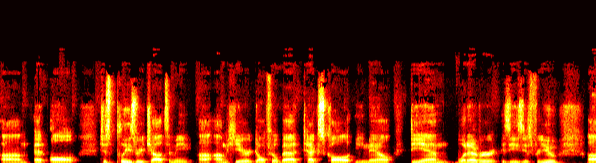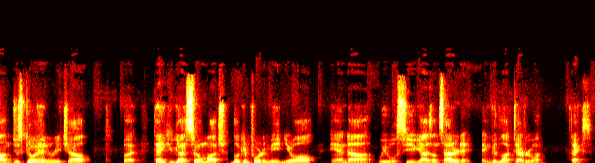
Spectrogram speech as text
um, at all, just please reach out to me. Uh, I'm here. Don't feel bad. Text, call, email, DM, whatever is easiest for you. Um, just go ahead and reach out. But thank you guys so much. Looking forward to meeting you all. And uh, we will see you guys on Saturday. And good luck to everyone. Thanks.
